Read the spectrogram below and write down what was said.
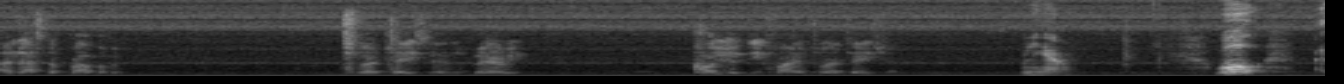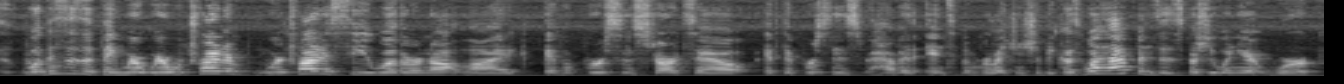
And that's the problem. Flirtation is very. How you define flirtation? Yeah. Well, well, this is the thing. We're, we're trying to we're trying to see whether or not like if a person starts out if the person is having an intimate relationship because what happens is especially when you're at work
